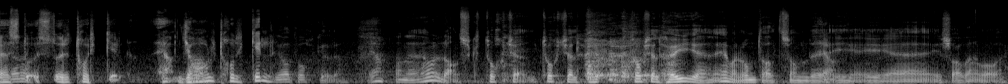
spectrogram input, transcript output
uh, står det Torkel. Ja, Jarl Torkel. Jarl Torkel, ja. ja. Han, er, han er dansk. Torkjell, Torkjell, Torkjell, Høie er vel omtalt som det ja. i, i, i sagene våre.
